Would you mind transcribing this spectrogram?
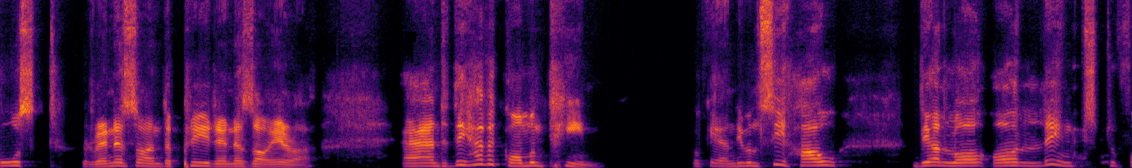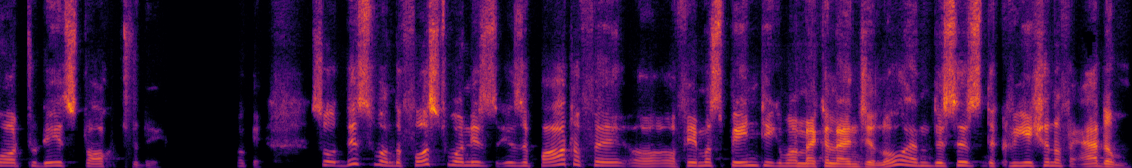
post-Renaissance and the pre-Renaissance era. And they have a common theme. Okay, and you will see how they are all linked to for today's talk today. Okay so this one the first one is is a part of a, a famous painting by michelangelo and this is the creation of adam.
